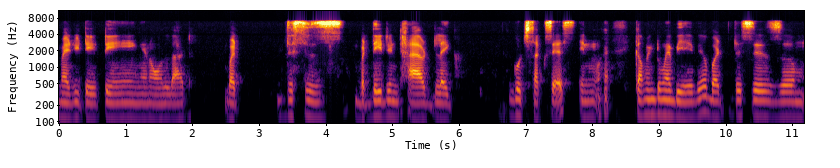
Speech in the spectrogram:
meditating and all that. But this is but they didn't have like good success in coming to my behavior but this is um,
